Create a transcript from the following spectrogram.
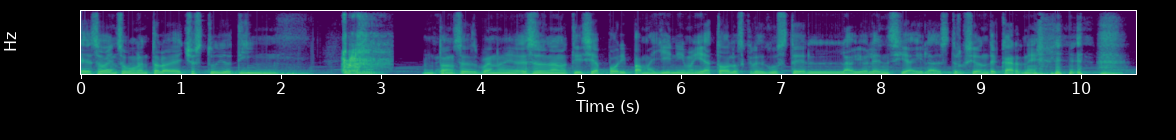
eso en su momento lo había hecho Studio Dean. Entonces, bueno, esa es una noticia por y para Magini y a todos los que les guste la violencia y la destrucción de carne.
